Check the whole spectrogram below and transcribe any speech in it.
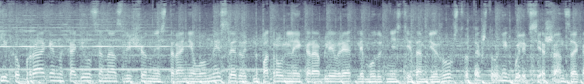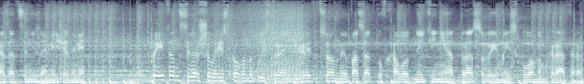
Тихо-Браги находился на освещенной стороне Луны, следовательно, патрульные корабли вряд ли будут нести там дежурство, так что у них были все шансы оказаться незамеченными. Пейтон совершил рискованно быструю антигравитационную посадку в холодной тени, отбрасываемой склоном кратера.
